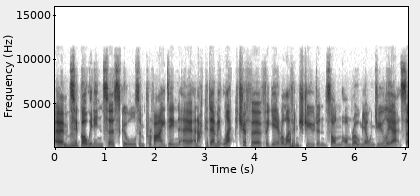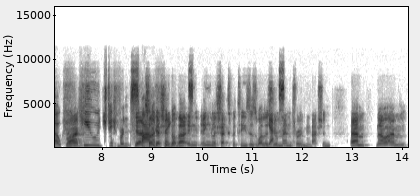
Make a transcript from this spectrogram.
um, hmm to going into schools and providing uh, an academic lecture for for year eleven students on on Romeo and Juliet. So Right. huge difference. Yeah, so I guess you've got that. Eng English expertise as well as your Yes. mentoring hmm passion. Um, now, um,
